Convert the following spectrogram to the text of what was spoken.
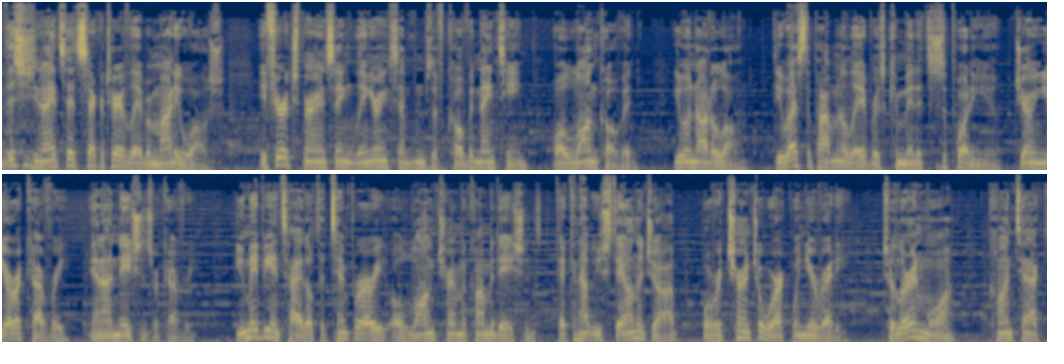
this is United States Secretary of Labor Marty Walsh. If you're experiencing lingering symptoms of COVID 19 or long COVID, you are not alone. The U.S. Department of Labor is committed to supporting you during your recovery and our nation's recovery. You may be entitled to temporary or long term accommodations that can help you stay on the job or return to work when you're ready. To learn more, contact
